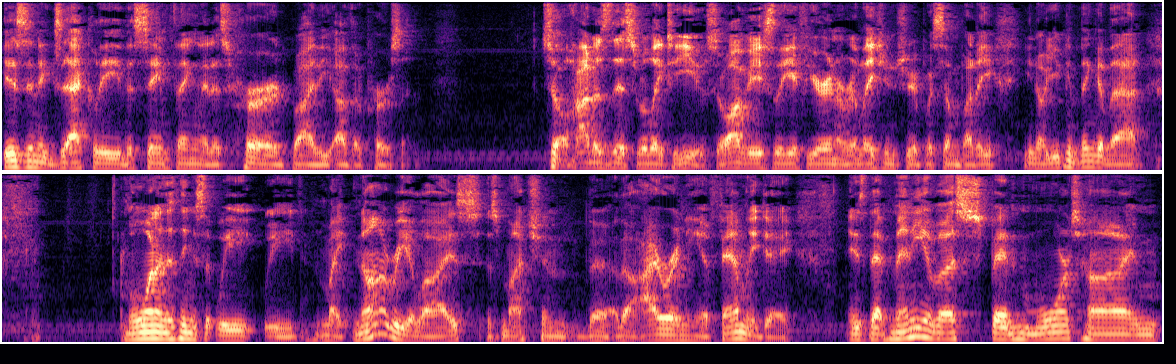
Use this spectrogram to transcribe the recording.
isn't exactly the same thing that is heard by the other person. So how does this relate to you? So obviously if you're in a relationship with somebody, you know, you can think of that. But one of the things that we, we might not realize as much, and the, the irony of Family Day, is that many of us spend more time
